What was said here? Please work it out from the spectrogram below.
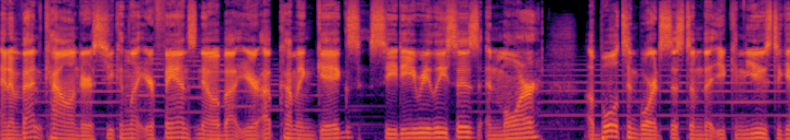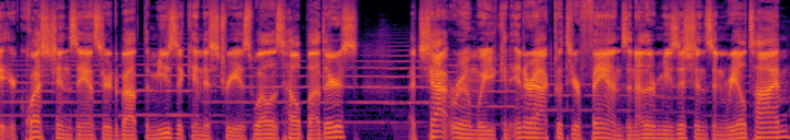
an event calendar so you can let your fans know about your upcoming gigs, CD releases, and more a bulletin board system that you can use to get your questions answered about the music industry as well as help others, a chat room where you can interact with your fans and other musicians in real time,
